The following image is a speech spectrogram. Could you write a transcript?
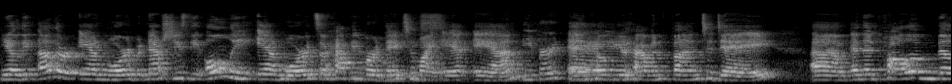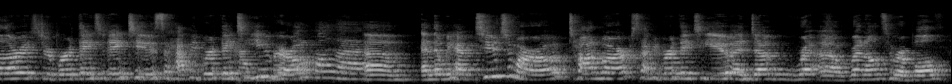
you know, the other Ann Ward, but now she's the only Ann Ward, so happy birthday to my Aunt Ann. Happy birthday. And hope you're having fun today. Um, and then Paula Miller, it's your birthday today too, so happy birthday to you, birthday, girl. Paula. Um, and then we have two tomorrow. Todd Marks, happy birthday to you, and Doug Re- uh, Reynolds, who are both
